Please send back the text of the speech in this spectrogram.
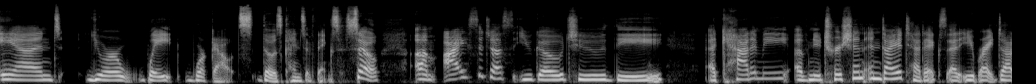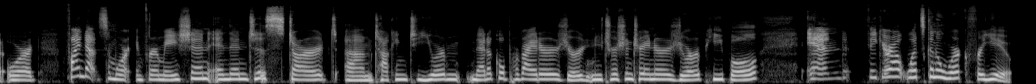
and your weight workouts, those kinds of things. So um, I suggest that you go to the Academy of Nutrition and Dietetics at eatright.org. Find out some more information and then just start um, talking to your medical providers, your nutrition trainers, your people, and figure out what's going to work for you.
